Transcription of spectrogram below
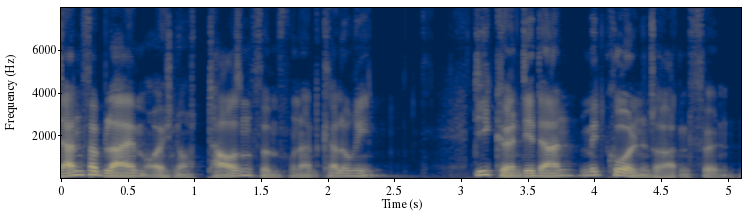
dann verbleiben euch noch 1500 Kalorien. Die könnt ihr dann mit Kohlenhydraten füllen.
